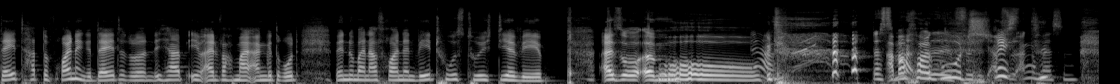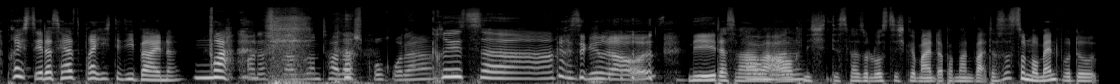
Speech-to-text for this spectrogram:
Date hat eine Freundin gedatet und ich habe ihm einfach mal angedroht, wenn du meiner Freundin weh tust, tue ich dir weh. Also, ähm, Oh. Ja. Das Aber war, voll äh, gut. Absolut angemessen. brichst ihr das Herz, breche ich dir die Beine. Mua. Oh, das war so ein toller Spruch, oder? Grüße. Grüße gehen raus. Nee, das war Oh aber Mann. auch nicht, das war so lustig gemeint, aber man war, das ist so ein Moment, wo du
